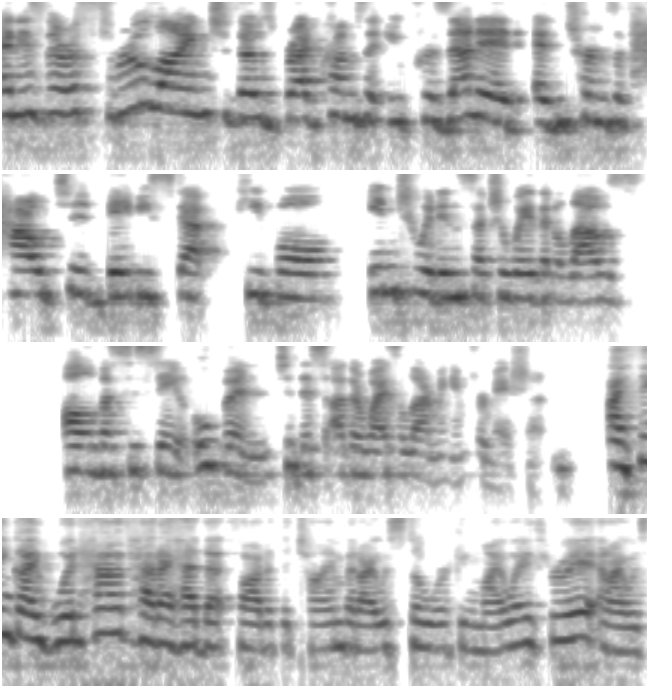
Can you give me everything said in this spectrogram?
And is there a through line to those breadcrumbs that you presented in terms of how to baby step people into it in such a way that allows all of us to stay open to this otherwise alarming information? I think I would have had I had that thought at the time, but I was still working my way through it and I was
